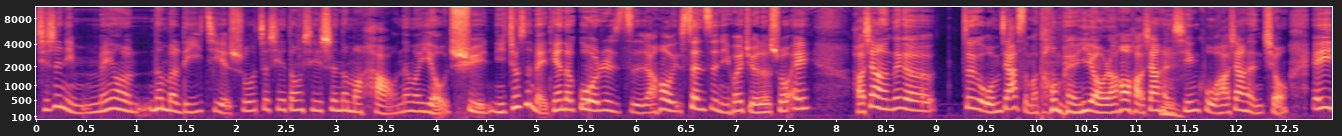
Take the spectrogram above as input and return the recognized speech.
其实你没有那么理解说这些东西是那么好、那么有趣。你就是每天的过日子，然后甚至你会觉得说，哎，好像那个这个我们家什么都没有，然后好像很辛苦，好像很穷。哎，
